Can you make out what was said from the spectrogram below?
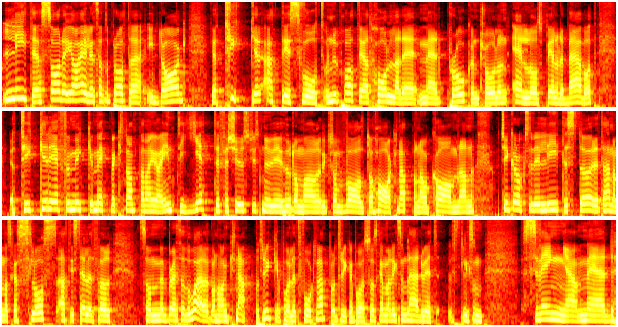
lite, jag sa det, jag och Elliot satt och pratade idag. Jag tycker att det är svårt, och nu pratar jag att hålla det med Pro-controllern eller spela det bärbart. Jag tycker det är för mycket meck med knapparna. Jag är inte jätteförtjust just nu i hur de har liksom valt att ha knapparna och kameran. Jag tycker också det är lite störigt det här när man ska slåss, att istället för som Breath of the Wild, att man har en knapp att trycka på eller två knappar att trycka på, så ska man liksom det här, du vet, liksom svänga med,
